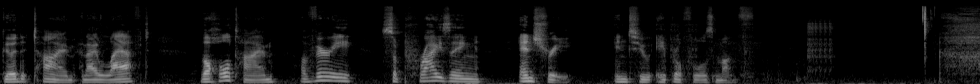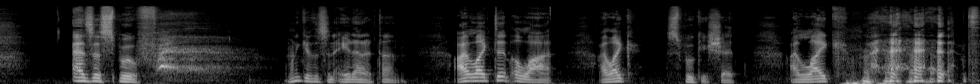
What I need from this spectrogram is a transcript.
good time, and I laughed the whole time. A very surprising entry into April Fool's month. As a spoof, I'm going to give this an 8 out of 10. I liked it a lot. I like spooky shit. I like that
